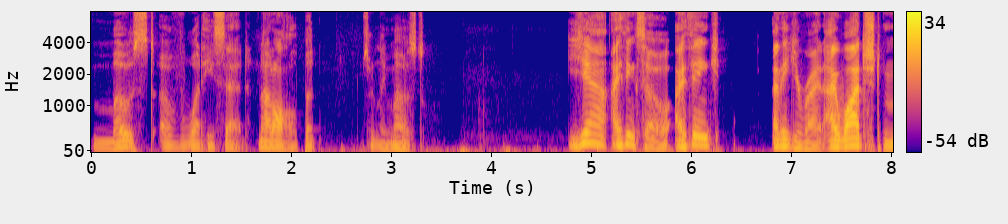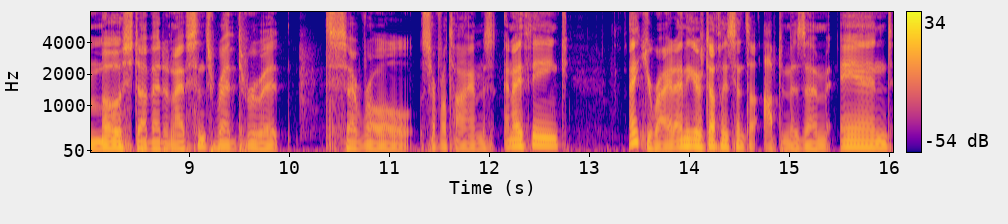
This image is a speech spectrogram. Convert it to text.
most of what he said. Not all, but certainly most. Yeah, I think so. I think I think you're right. I watched most of it and I've since read through it several several times and I think I think you're right. I think there's definitely a sense of optimism and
